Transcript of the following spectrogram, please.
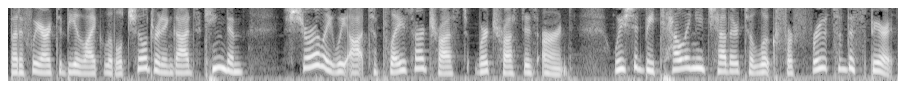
But if we are to be like little children in God's kingdom, Surely we ought to place our trust where trust is earned. We should be telling each other to look for fruits of the Spirit,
